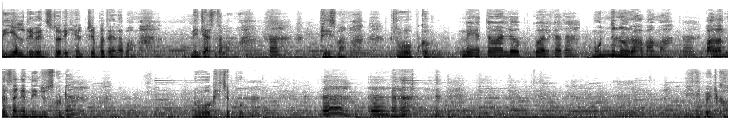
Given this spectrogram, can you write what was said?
రియల్ రివెంజ్ స్టోరీకి హెల్ప్ చెప్పతే ఎలా బామ్మ? నేను చేస్తా బామ్మ. ప్లీజ్ బామ్మ నువ్వు ఒప్పుకో. మిగతా వాళ్ళు ఒప్పుకోవాలి కదా. ముందు నువ్వు రా బామ్మ. వాళ్ళందరి సంగతి నేను చూసుకుంటా. నువ్వు ఓకే చెప్పు. ఇది పెట్టుకో.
